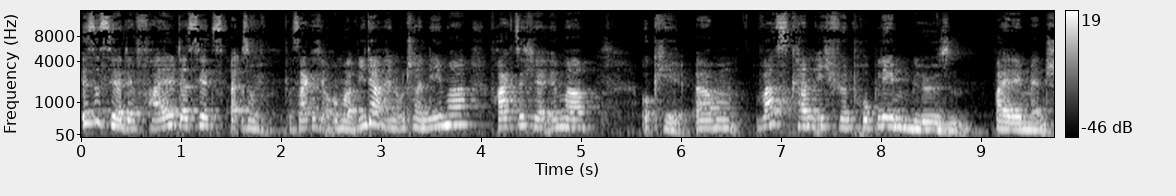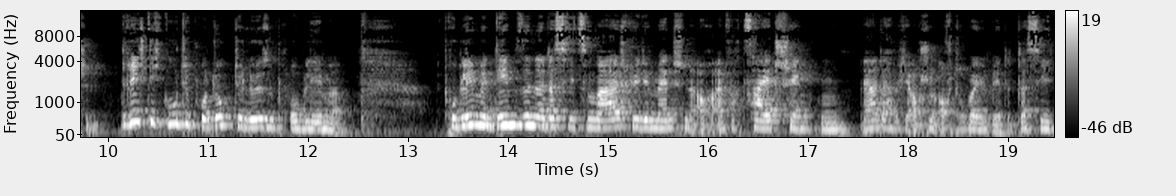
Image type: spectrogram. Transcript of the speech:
ist es ja der Fall, dass jetzt, also das sage ich auch immer wieder, ein Unternehmer fragt sich ja immer, okay, ähm, was kann ich für ein Problem lösen bei den Menschen? Richtig gute Produkte lösen Probleme. Probleme in dem Sinne, dass sie zum Beispiel den Menschen auch einfach Zeit schenken. Ja, da habe ich auch schon oft drüber geredet, dass sie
